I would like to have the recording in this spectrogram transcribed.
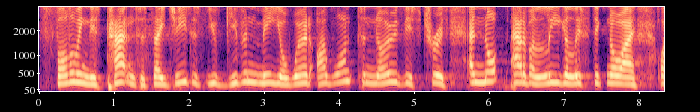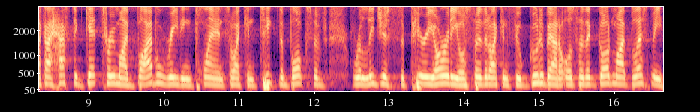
following this pattern to say, Jesus, you've given me your word. I want to know this truth. And not out of a legalistic, no, I like I have to get through my Bible reading plan so I can tick the box of religious superiority or so that I can feel good about it or so that God might bless me.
